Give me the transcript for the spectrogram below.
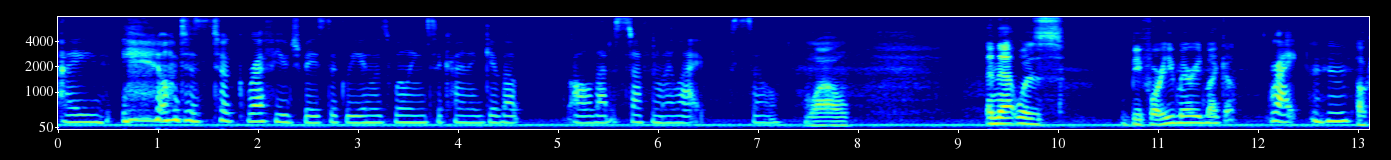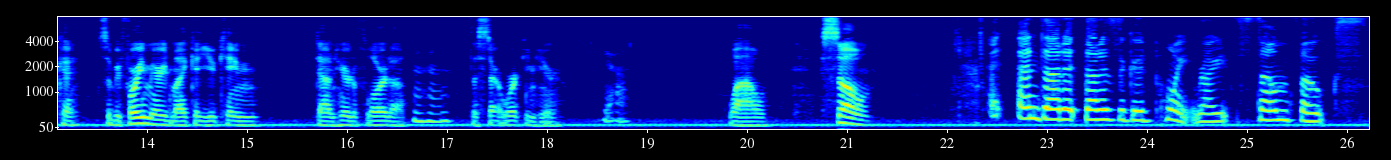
I you know just took refuge basically and was willing to kind of give up all that stuff in my life. So Wow. And that was before you married Micah? right, Mm-hmm. Okay. So before you married Micah, you came down here to Florida Mm-hmm. to start working here. yeah, Wow. So, And that it, that is a good point, right? Some folks,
